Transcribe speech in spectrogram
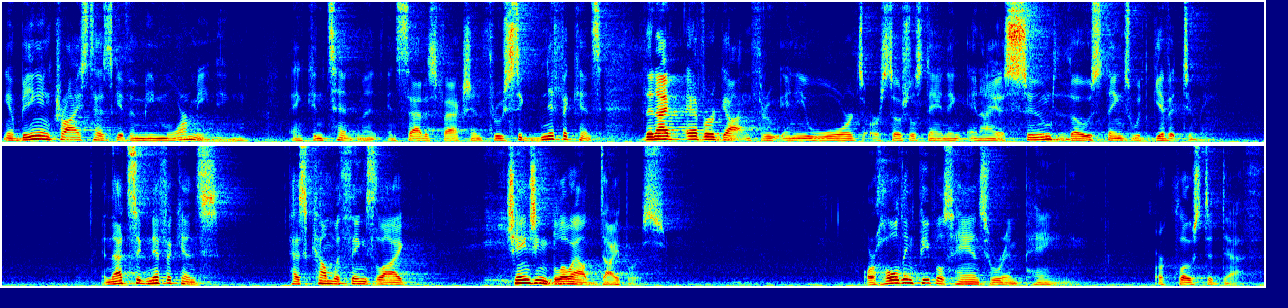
You know, being in Christ has given me more meaning and contentment and satisfaction through significance than I've ever gotten through any awards or social standing, and I assumed those things would give it to me. And that significance has come with things like changing blowout diapers, or holding people's hands who are in pain or close to death,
